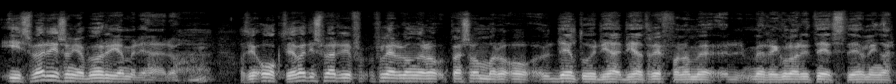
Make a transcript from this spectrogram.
i Sverige som jag började med det här. Då. Alltså jag åkte över till Sverige flera gånger per sommar och, och deltog i de här, de här träffarna med, med regularitetstävlingar.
